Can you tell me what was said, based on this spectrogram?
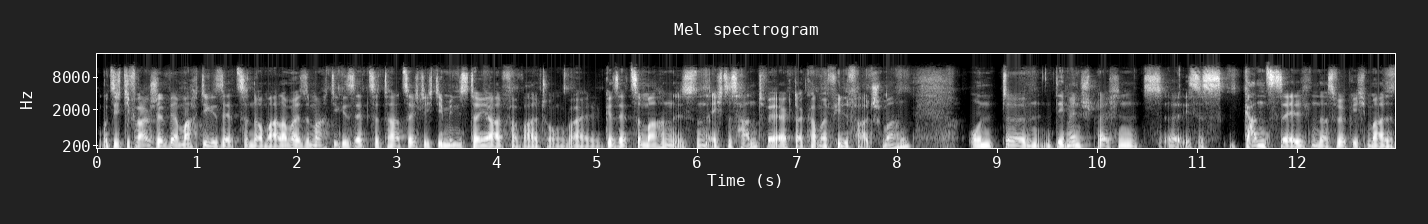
Und sich die Frage stellt, wer macht die Gesetze? Normalerweise macht die Gesetze tatsächlich die Ministerialverwaltung, weil Gesetze machen ist ein echtes Handwerk, da kann man viel falsch machen. Und ähm, dementsprechend äh, ist es ganz selten, dass wirklich mal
